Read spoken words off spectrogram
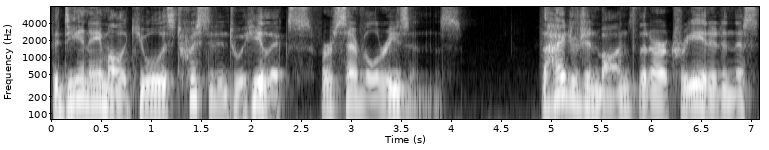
The DNA molecule is twisted into a helix for several reasons. The hydrogen bonds that are created in this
